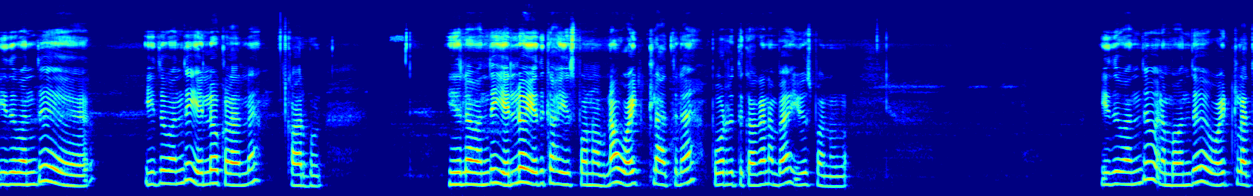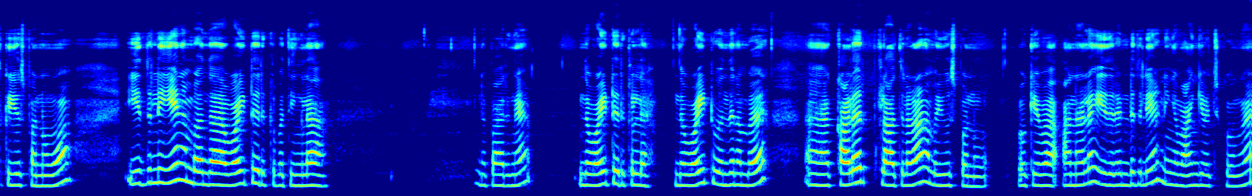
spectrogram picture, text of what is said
இது வந்து இது வந்து எல்லோ கலரில் கார்பன் இதில் வந்து எல்லோ எதுக்காக யூஸ் பண்ணோம் அப்படின்னா ஒயிட் கிளாத்தில் போடுறதுக்காக நம்ம யூஸ் பண்ணுவோம். இது வந்து நம்ம வந்து ஒயிட் கிளாத்துக்கு யூஸ் பண்ணுவோம். இதுலேயே நம்ம அந்த ஒயிட் இருக்குது பார்த்தீங்களா இந்த பாருங்கள் இந்த ஒயிட் இருக்குல்ல இந்த ஒயிட் வந்து நம்ம கலர் கிளாத்துலலாம் நம்ம யூஸ் பண்ணுவோம். ஓகேவா அதனால் இது ரெண்டுத்துலேயும் நீங்கள் வாங்கி வச்சுக்கோங்க.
